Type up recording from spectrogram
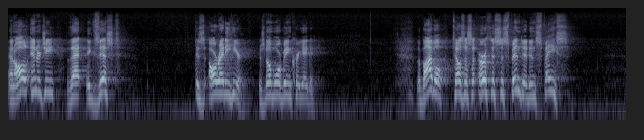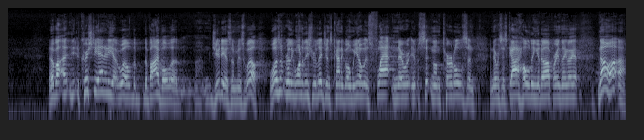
and all energy that exists is already here. There's no more being created. The Bible tells us that earth is suspended in space. Christianity, uh, well, the, the Bible, uh, Judaism as well, wasn't really one of these religions kind of going, you know, it was flat and there were, it was sitting on turtles and, and there was this guy holding it up or anything like that. No, uh-uh.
